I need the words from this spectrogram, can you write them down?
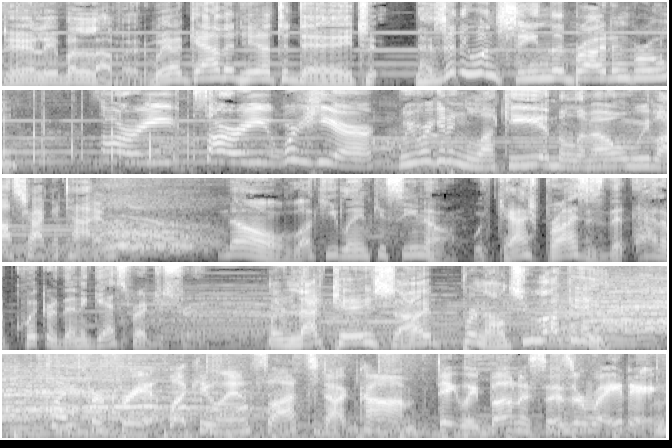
Dearly beloved, we are gathered here today to. Has anyone seen the bride and groom? Sorry, sorry, we're here. We were getting lucky in the limo and we lost track of time. No, Lucky Land Casino with cash prizes that add up quicker than a guest registry. In that case, I pronounce you lucky. Play for free at LuckyLandSlots.com. Daily bonuses are waiting.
